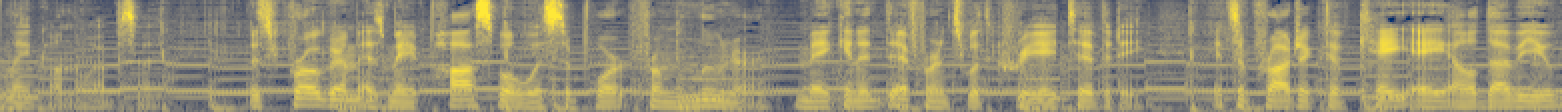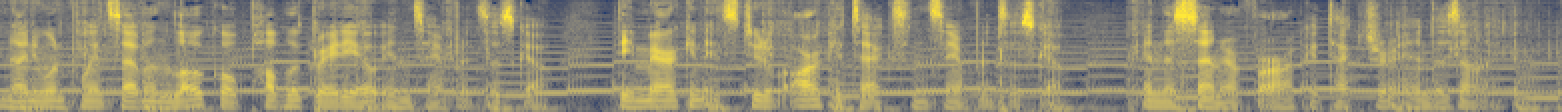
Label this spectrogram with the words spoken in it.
link on the website. This program is made possible with support from Lunar, making a difference with creativity. It's a project of KALW 91.7 local public radio in San Francisco, the American Institute of Architects in San Francisco, and the Center for Architecture and Design.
